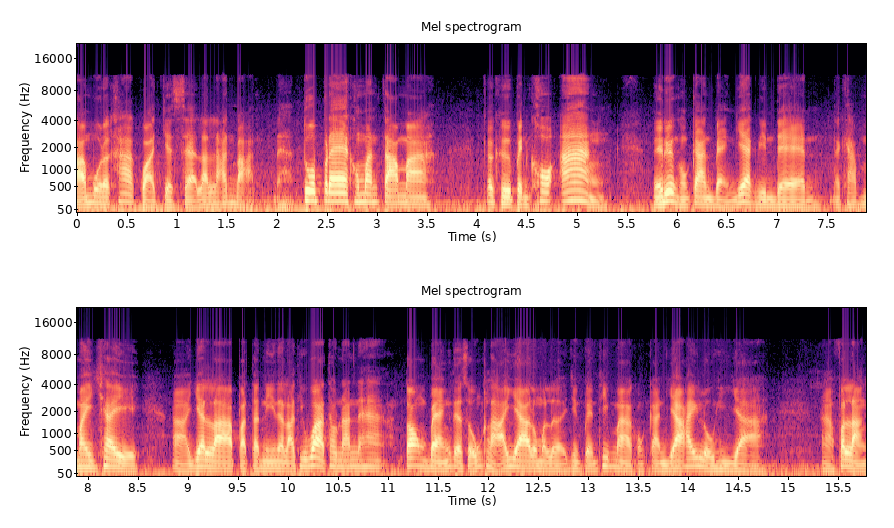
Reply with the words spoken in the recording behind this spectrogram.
3 มูลค่ากว่า 7 แสนล้านล้านบาทนะฮะตัวแปรของมันตามมาก็คือเป็นข้ออ้างในเรื่องของการแบ่งแยกดินแดนนะครับไม่ใช่ ยะลาปัตตานีนราธิวาสเท่านั้นนะฮะต้องแบ่งแต่สงขลายาวลงมาเลย จึงเป็นที่มาของการย้ายโรฮิงญาฝรั่ง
